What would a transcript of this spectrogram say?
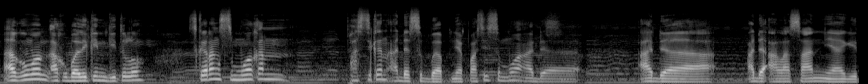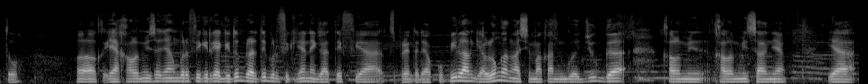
Aku mah aku balikin gitu loh. Sekarang semua kan pasti kan ada sebabnya, pasti semua ada ada ada alasannya gitu. Eh, ya kalau misalnya yang berpikir kayak gitu berarti berpikirnya negatif ya. Seperti yang tadi aku bilang ya lo nggak ngasih makan gue juga. Kalau kalau misalnya ya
